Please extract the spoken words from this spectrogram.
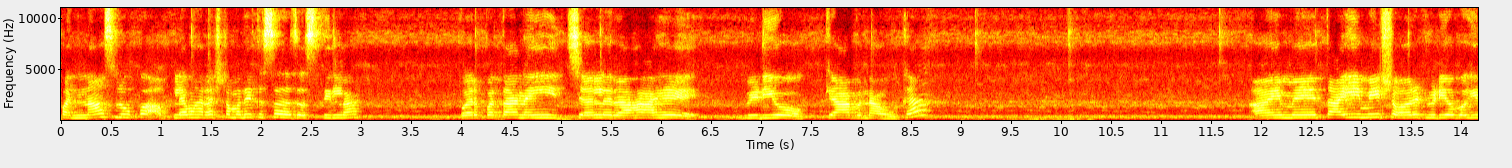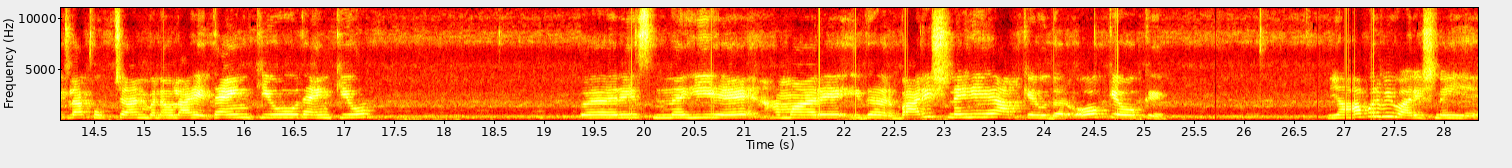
पन्नास लोक आपल्या महाराष्ट्रामध्ये तर सहज असतील ना? पर पता नहीं चल रहा है. व्हिडिओ क्या बनाऊ क्या? मे ताई, मी शॉर्ट व्हिडिओ बघितला, खूप छान बनवला आहे. थँक्यू थँक्यू बारिश नहीं है हमारे इधर. बारिश नहीं है आपके उधर. ओके ओके यहाँ पर भी बारिश नहीं है.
